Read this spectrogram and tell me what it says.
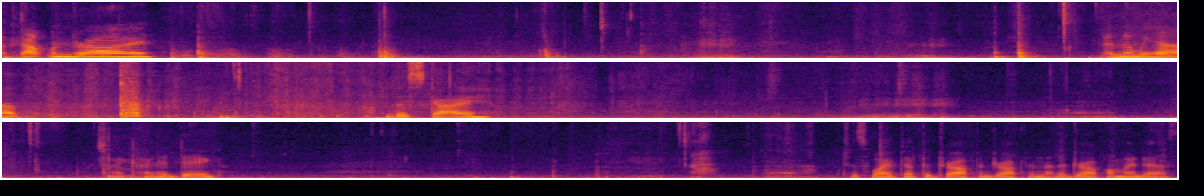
Let that one dry. And then we have this guy. Which I kind of dig. Just wiped up a drop and dropped another drop on my desk.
